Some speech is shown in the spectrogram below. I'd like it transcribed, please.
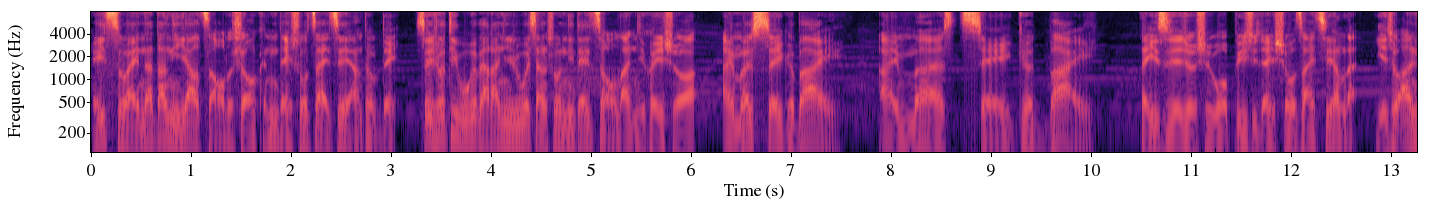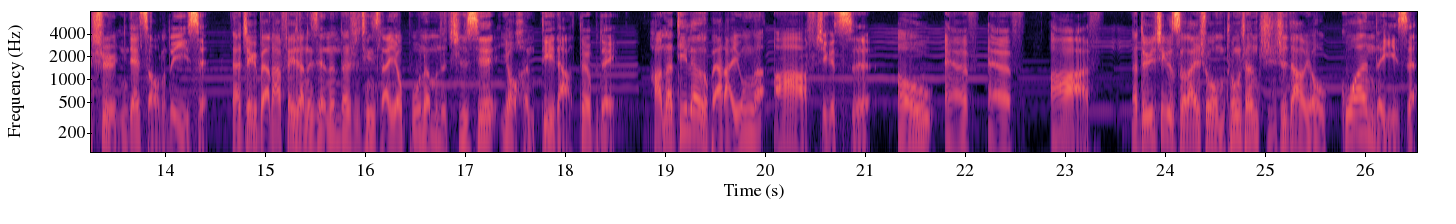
哎，此外，那当你要走的时候，肯定得说再见啊，对不对？所以说第五个表达，你如果想说你得走了，你就可以说 I must say goodbye。I must say goodbye，那意思也就是我必须得说再见了，也就暗示你得走了的意思。那这个表达非常的简单，但是听起来又不那么的直接，又很地道，对不对？好，那第六个表达用了 off 这个词，o f f off。那对于这个词来说，我们通常只知道有关的意思，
